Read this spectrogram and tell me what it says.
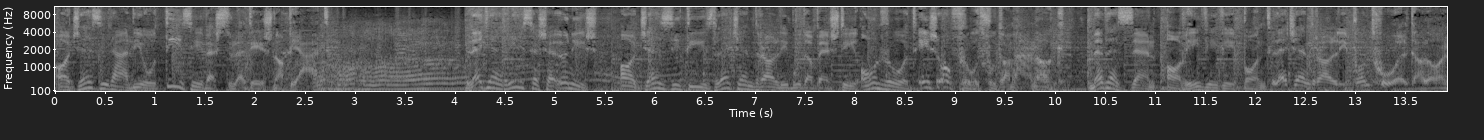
a Jazzy Rádió 10 éves születésnapját. Legyen részese ön is a Jazzy 10 Legend Rally Budapesti onroad és offroad futamának. Nevezzen a www.legendrally.hu oldalon.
